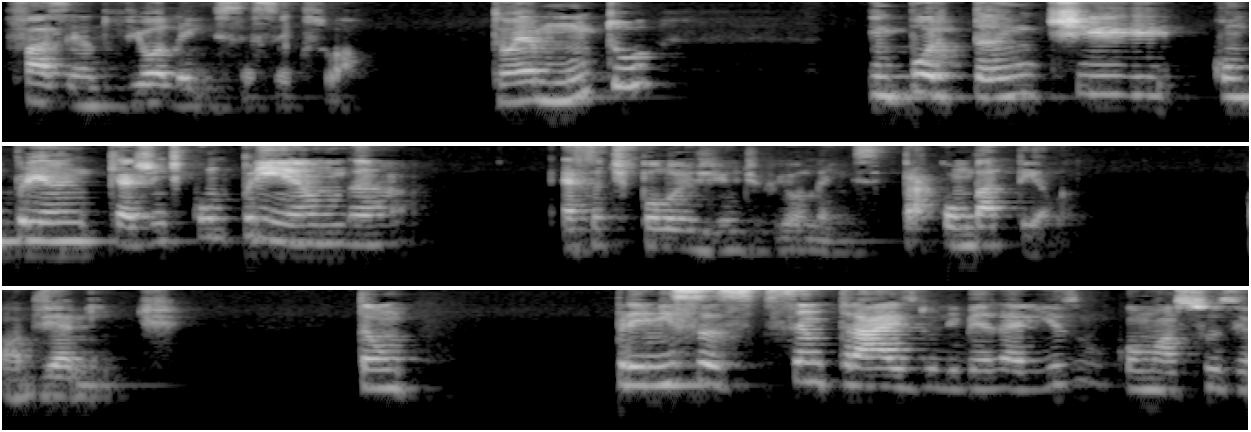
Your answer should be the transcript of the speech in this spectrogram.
fazendo violência sexual. Então é muito importante que a gente compreenda essa tipologia de violência, para combatê-la, obviamente. Então, premissas centrais do liberalismo, como a Suzy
